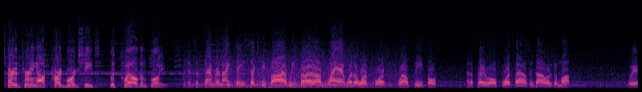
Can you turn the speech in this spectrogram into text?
started turning out cardboard sheets with 12 employees. In September 1965, we started our plant with a workforce of 12 people and a payroll of $4,000 a month. We're,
